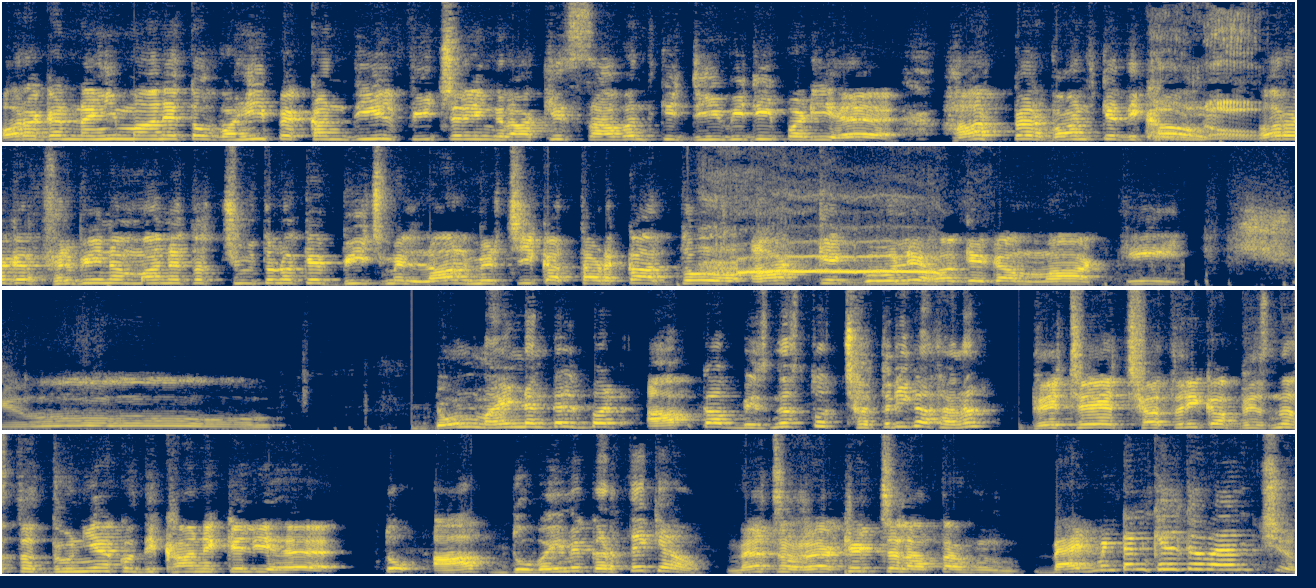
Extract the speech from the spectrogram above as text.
और अगर नहीं माने तो वहीं पे कंदील फीचरिंग राखी सावंत की डीवीडी पड़ी है। हाथ पैर बाँध के दिखाओ। Oh, no. और अगर फिर भी ना माने तो चूतनों के बीच में लाल मिर्ची का तड़का दो। आग के गोले हगेगा माँ की चू। डोंट माइंड अंकल बट आपका बिज़नेस तो छतरी का था ना? बेटे छतरी का बिज़नेस तो दुनिया को दिखाने के लिए है। तो आप दुबई में करते क्या हो? मैं तो रैकेट चलाता हूँ। बैडमिंटन खेलते हो बैंचो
